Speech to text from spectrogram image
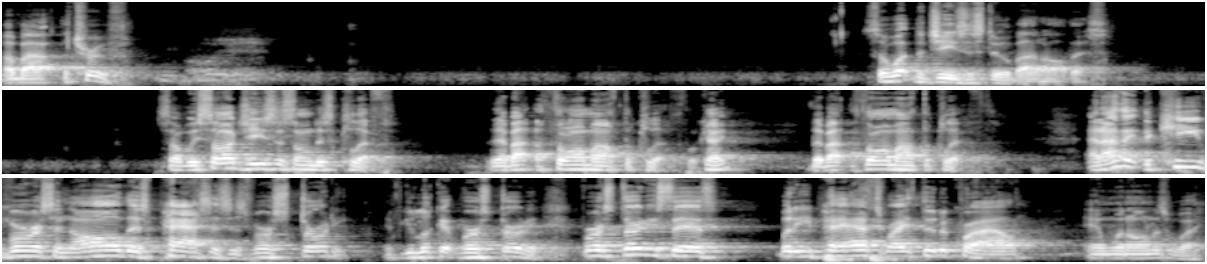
about the truth. So, what did Jesus do about all this? So, we saw Jesus on this cliff. They're about to throw him off the cliff, okay? They're about to throw him off the cliff. And I think the key verse in all this passage is verse 30. If you look at verse 30, verse 30 says, but he passed right through the crowd and went on his way.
